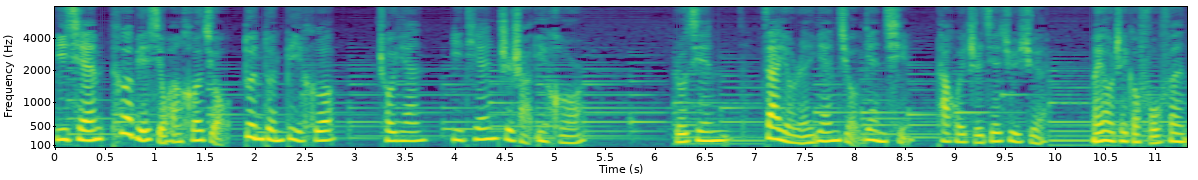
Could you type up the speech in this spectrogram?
以前特别喜欢喝酒，顿顿必喝，抽烟一天至少一盒。如今再有人烟酒宴请，他会直接拒绝，没有这个福分，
